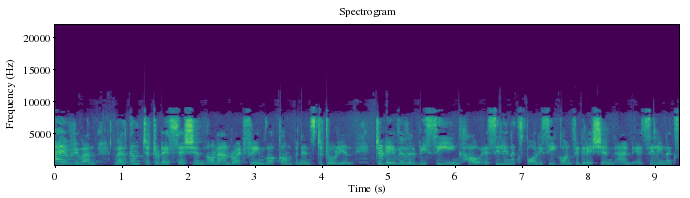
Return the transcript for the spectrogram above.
Hi everyone, welcome to today's session on Android Framework Components tutorial. Today we will be seeing how SE Linux policy configuration and SE Linux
